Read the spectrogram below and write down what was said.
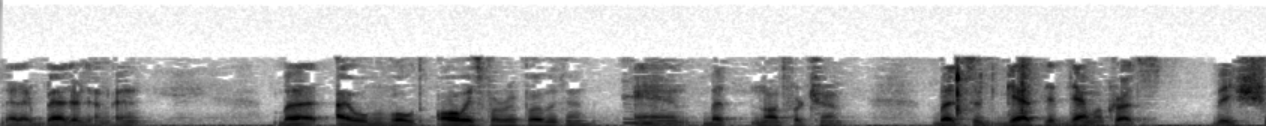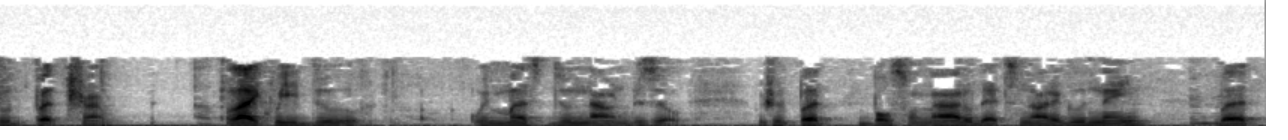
that are better than that. But I will vote always for Republican, mm-hmm. and but not for Trump. But to get the Democrats, they should put Trump, okay. like we do, we must do now in Brazil we should put Bolsonaro. That's not a good name, mm-hmm. but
